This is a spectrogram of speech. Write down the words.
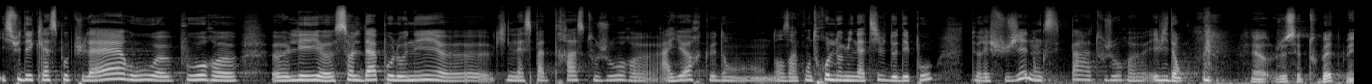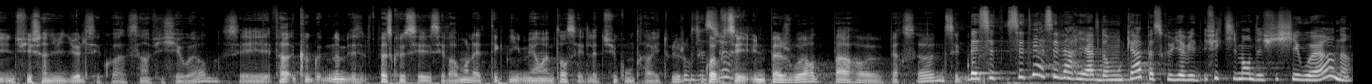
issus des classes populaires ou pour euh, les euh, soldats polonais euh, qui ne laissent pas de traces toujours ailleurs que dans, dans, un contrôle nominatif de dépôt de réfugiés. Donc c'est pas toujours évident. Alors, juste c'est tout bête, mais une fiche individuelle, c'est quoi? C'est un fichier Word? C'est parce que c'est vraiment la technique, mais en même temps, c'est là-dessus qu'on travaille tous les jours. C'est quoi? C'est une page Word par personne? Ben, C'était assez variable dans mon cas parce qu'il y avait effectivement des fichiers Word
